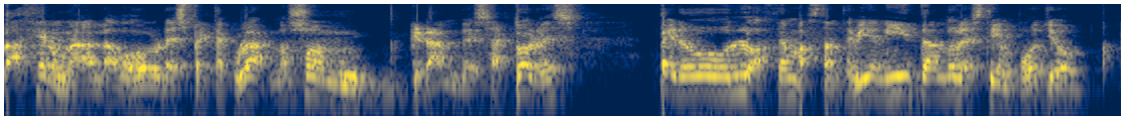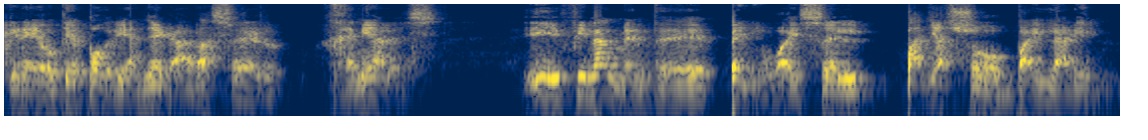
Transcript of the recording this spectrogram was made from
Hacen una labor espectacular, no son grandes actores, pero lo hacen bastante bien y dándoles tiempo yo creo que podrían llegar a ser geniales. Y finalmente, Pennywise, el payaso bailarín.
